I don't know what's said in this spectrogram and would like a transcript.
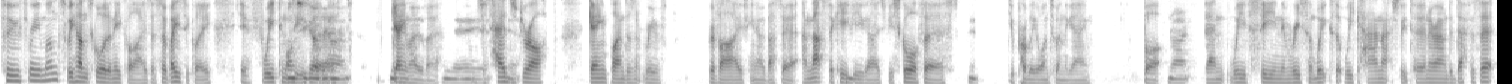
two, three months, we hadn't scored an equaliser. So basically, if we concede first, behind. Yeah. game over. Yeah, yeah, Just heads drop. Game plan doesn't re- revive. You know, that's it, and that's the key for you guys. If you score first, you probably want to win the game. But Right. then we've seen in recent weeks that we can actually turn around a deficit.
